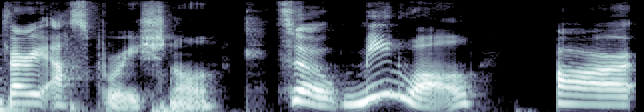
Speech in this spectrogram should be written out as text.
very aspirational. So, meanwhile, our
